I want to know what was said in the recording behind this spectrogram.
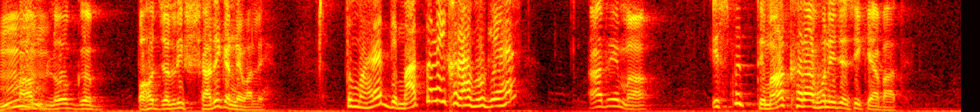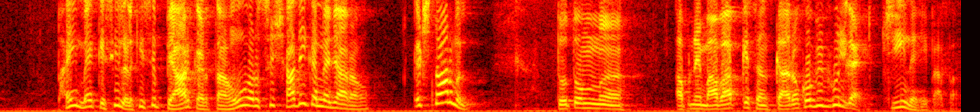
हम्म, हम लोग बहुत जल्दी शादी करने वाले हैं। तुम्हारा दिमाग तो नहीं खराब हो गया है? अरे माँ इसमें दिमाग खराब होने जैसी क्या बात है? भाई मैं किसी लड़की से प्यार करता हूँ और उससे शादी करने जा रहा हूँ। इट्स नॉर्मल तो तुम अपने माँ बाप के संस्कारों को भी भूल गए? जी नहीं पापा।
